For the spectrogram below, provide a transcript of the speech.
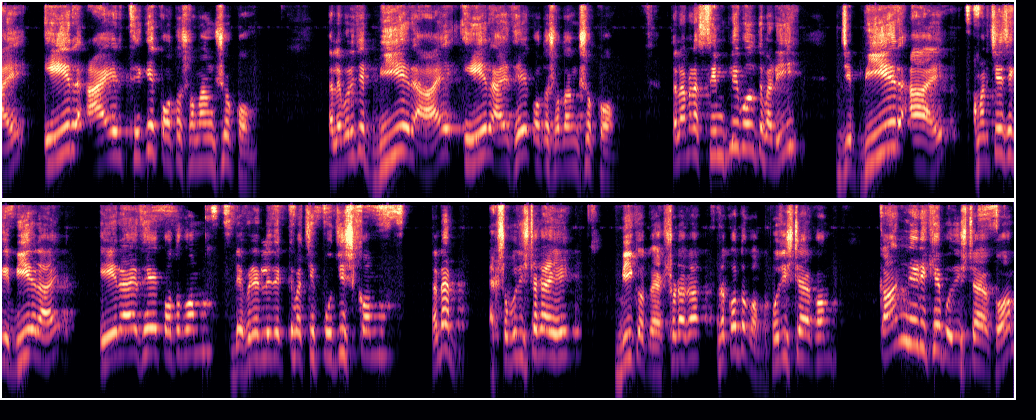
আয় এর আয়ের থেকে কত শতাংশ কম? তাহলে বলেছে বি এর আয় এর আয় থেকে কত শতাংশ কম? তাহলে আমরা সিম্পলি বলতে পারি যে বি এর আয়, আমার চেয়েছে কি? বি এর আয় এর আয় থেকে কত কম? ডেফিনেটলি দেখতে পাচ্ছি পঁচিশ কম। তাই না? একশো পঁচিশ টাকা এ, বি কত? একশো টাকা। কত কম? পঁচিশ টাকা কম। কার নিরিখে পঁচিশ টাকা কম?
